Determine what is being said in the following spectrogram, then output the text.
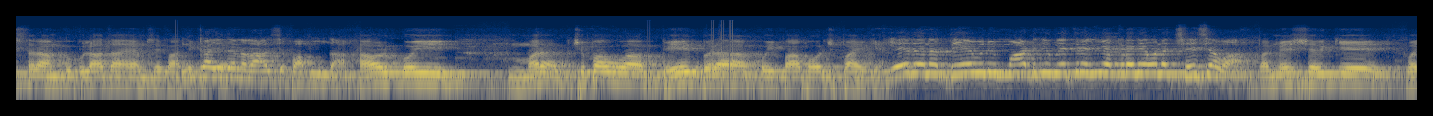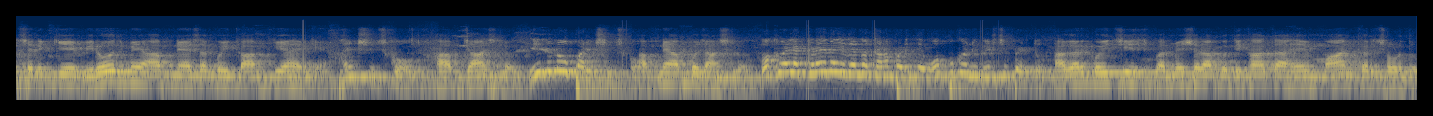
इस तरह हमको बुलाता है हमसे बातें ఇంకా करता है ఏదైనా రహస్య పాపం ఉందా और कोई मर छुपा हुआ भेद भरा कोई पाप और छुपा है क्या ఏదైనా దేవుని మాటకి వ్యతిరేకంగా ఎక్కడైనా ఏమైనా చేసావా परमेश्वर के वचन के विरोध में आपने ऐसा कोई काम किया है क्या పరీక్షించుకో आप जांच लो నిన్ను నువ్వు పరీక్షించుకో अपने आप को जांच लो ఒకవేళ ఎక్కడైనా ఏదైనా కనపడితే ఒప్పుకొని విడిచిపెట్టు अगर कोई चीज परमेश्वर आपको दिखाता है मान कर छोड़ दो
